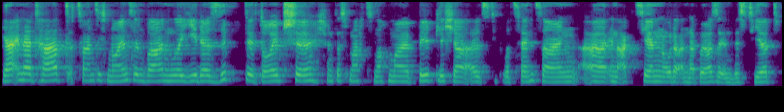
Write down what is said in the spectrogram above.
Ja, in der Tat, 2019 war nur jeder siebte Deutsche, ich finde, das macht es nochmal bildlicher als die Prozentzahlen, äh, in Aktien oder an der Börse investiert.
